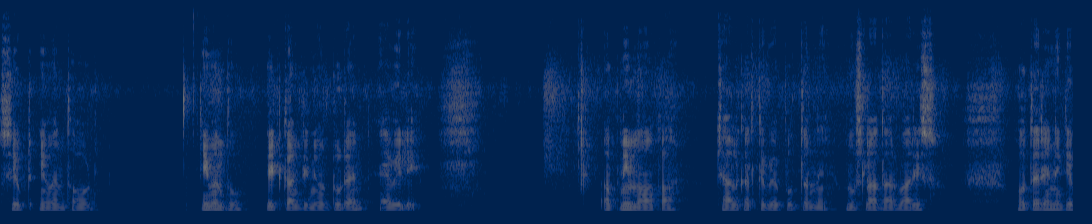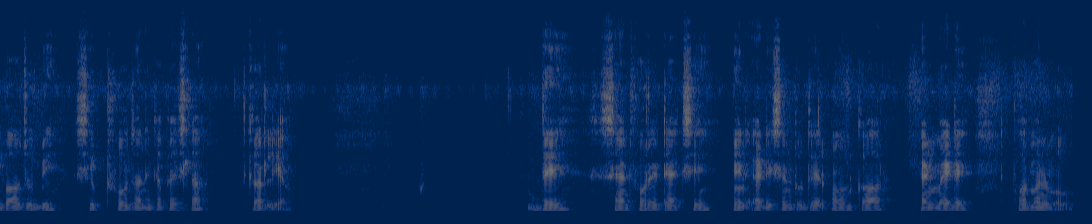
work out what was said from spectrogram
shift even thought even though it continue to run heavily अपनी माँ का ख्याल करते हुए पुत्र ने मूसलाधार बारिश होते रहने के बावजूद भी शिफ्ट हो जाने का फैसला कर लिया दे sent for a taxi in addition to their own car and made a formal move.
